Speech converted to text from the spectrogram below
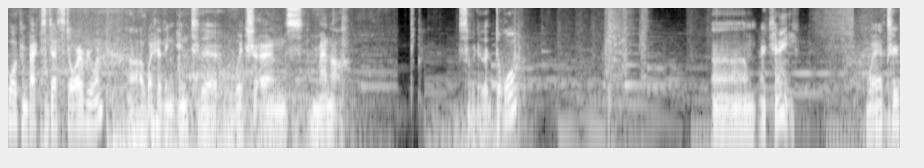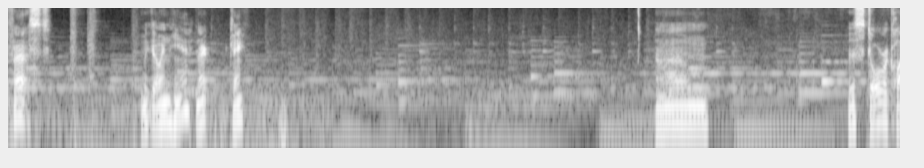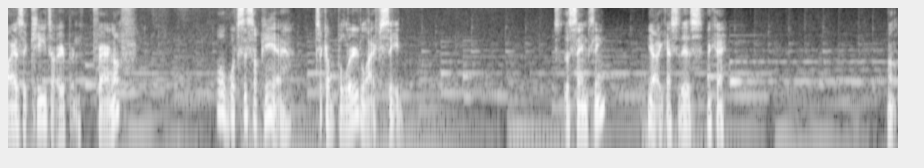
welcome back to Death's Door, everyone. Uh, we're heading into the Witch Urn's Manor. So we got a door. Um, okay. Where to first? We go in here? Nope. Okay. Um, this door requires a key to open. Fair enough. Oh, what's this up here? It's like a blue life seed. It's the same thing? Yeah, I guess it is. Okay. Well,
